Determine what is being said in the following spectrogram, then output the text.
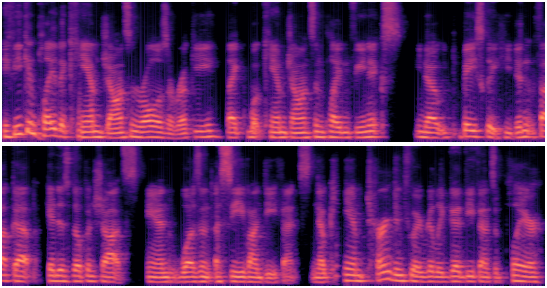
if he can play the Cam Johnson role as a rookie, like what Cam Johnson played in Phoenix, you know, basically he didn't fuck up, hit his open shots, and wasn't a sieve on defense. Now Cam turned into a really good defensive player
